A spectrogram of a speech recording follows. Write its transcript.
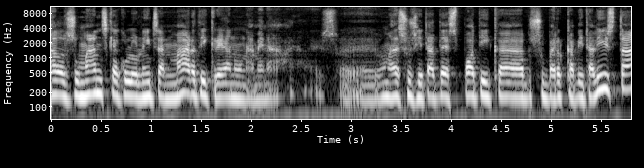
els humans que colonitzen Mart i creen una mena, és eh, una societat despòtica supercapitalista,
